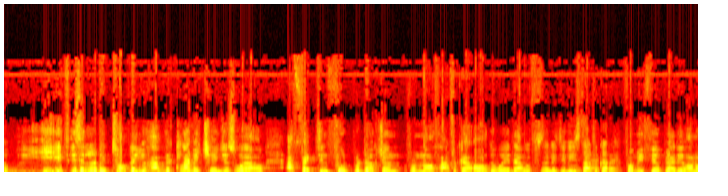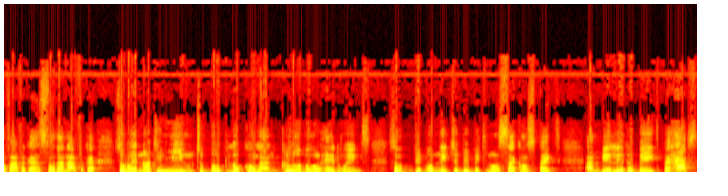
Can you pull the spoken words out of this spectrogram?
It's a little bit tough. Then you have the climate change as well, affecting food production from North Africa all the way down. We've seen it in East exactly. Africa, from Ethiopia, the Horn of Africa, and Southern Africa. So we're not immune to both local and global headwinds. So people need to be a bit more circumspect and be a little bit, perhaps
